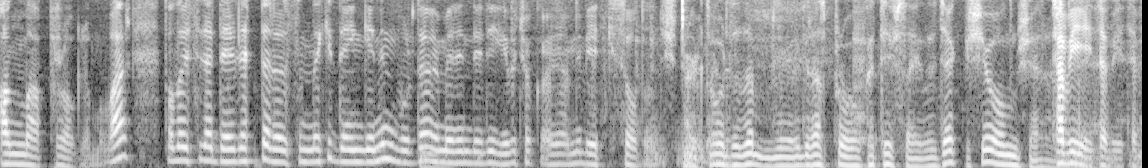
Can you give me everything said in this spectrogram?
anma programı var. Dolayısıyla devletler arasındaki dengenin burada Ömer'in dediği gibi çok önemli bir etkisi olduğunu düşünüyorum. Evet orada da böyle biraz provokatif sayılacak bir şey olmuş herhalde. Tabii tabii tabii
